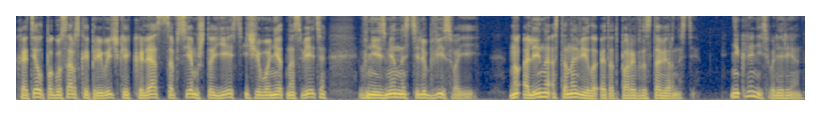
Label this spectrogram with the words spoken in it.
хотел по гусарской привычке клясться всем, что есть и чего нет на свете, в неизменности любви своей. Но Алина остановила этот порыв достоверности. «Не клянись, Валериан»,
